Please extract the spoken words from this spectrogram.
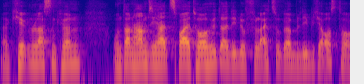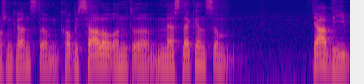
äh, kippen lassen können. Und dann haben sie halt zwei Torhüter, die du vielleicht sogar beliebig austauschen kannst. Ähm, Corpissalo und äh, Merslekens. Ähm, ja, die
